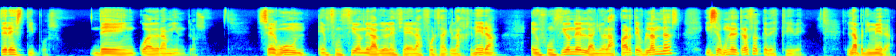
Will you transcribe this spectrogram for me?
tres tipos de encuadramientos, según en función de la violencia de la fuerza que la genera, en función del daño a las partes blandas y según el trazo que describe. La primera,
